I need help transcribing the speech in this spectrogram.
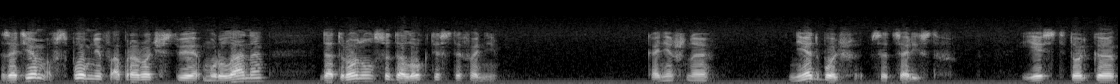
Затем, вспомнив о пророчестве Мурлана, дотронулся до локтя Стефани. «Конечно, нет больше социалистов. Есть только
